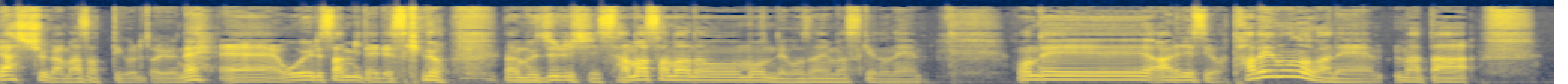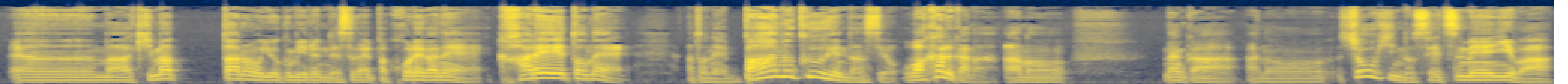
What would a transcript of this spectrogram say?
ラッシュが混ざってくるというね、えー、OL さんみたいですけど、まあ、無印様々のもんでございますけどね。ほんで、あれですよ、食べ物がね、また、うーん、まあ決まったのをよく見るんですが、やっぱこれがね、カレーとね、あとね、バームクーヘンなんですよ。わかるかな？あの、なんか、あの、商品の説明には、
